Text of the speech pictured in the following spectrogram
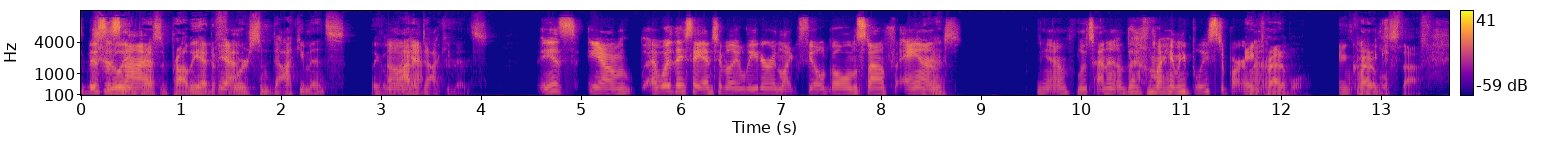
this is not impressive. Probably had to Yeah. forge some documents, like a Oh, lot yeah. of documents. is you know what did they say NCAA leader in like field goal and stuff and you know lieutenant of the Miami Police Department. Incredible, incredible Like- stuff.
